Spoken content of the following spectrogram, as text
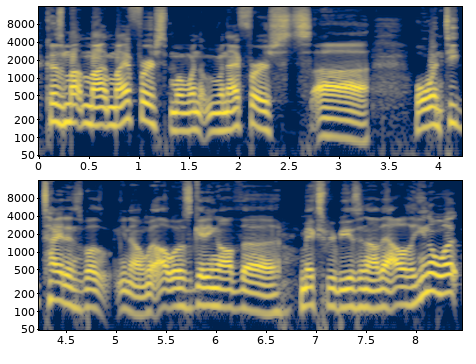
Because my, my my first when when when I first uh well when Teen Titans was you know I was getting all the mixed reviews and all that I was like you know what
